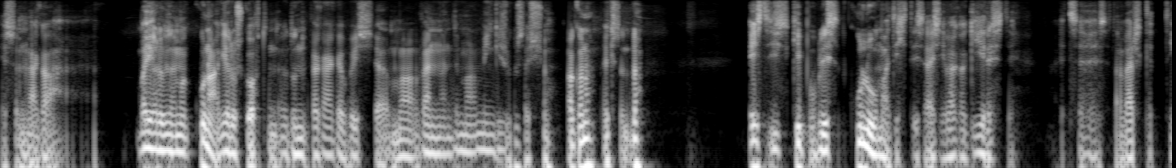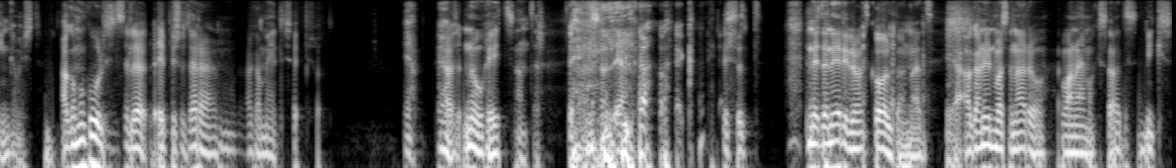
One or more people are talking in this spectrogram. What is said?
kes on väga ma ei ole temaga kunagi elus kohtunud, aga tundub väga äge poiss ja ma fännan tema mingisuguseid asju, aga noh, eks noh. Eestis kipub lihtsalt kuluma tihti see asi väga kiiresti, et see, seda värsket hingamist, aga ma kuulasin selle episoodi ära ja mulle väga meeldis see episood. jah, ja no hate Sander. Lihtsalt need on erinevad koolkonnad. Ja, aga nüüd ma saan aru vanemaks saades, miks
